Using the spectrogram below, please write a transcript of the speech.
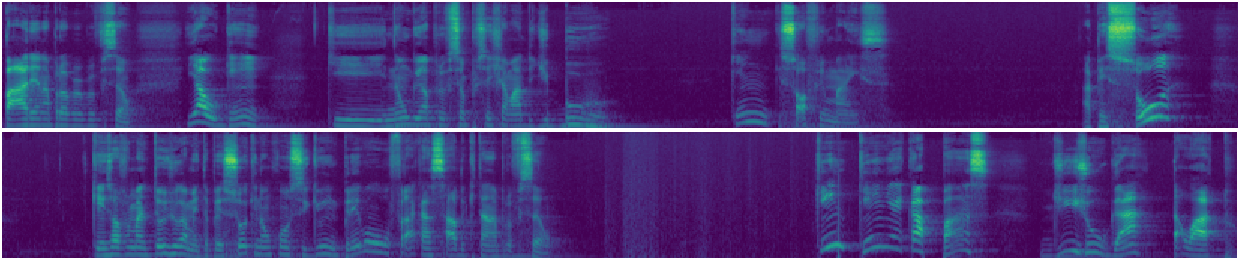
párea na própria profissão, e alguém que não ganha a profissão por ser chamado de burro, quem sofre mais? A pessoa? Quem sofre mais no teu julgamento? A pessoa que não conseguiu emprego ou o fracassado que está na profissão? Quem, quem é capaz de julgar tal ato?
